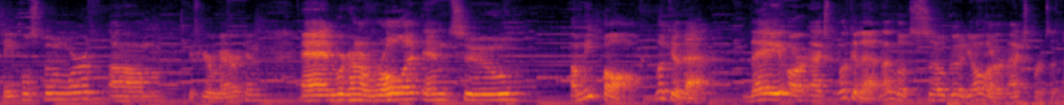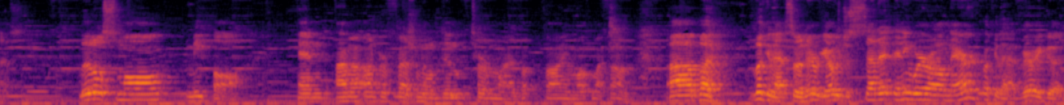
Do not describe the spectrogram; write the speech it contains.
tablespoon worth, um, if you're American. And we're going to roll it into a meatball. Look at that. They are ex. Look at that. That looks so good. Y'all are experts at this. Little small meatball. And I'm an unprofessional and didn't turn my volume off my phone. Uh, but look at that. So there we go. We just set it anywhere on there. Look at that. Very good.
